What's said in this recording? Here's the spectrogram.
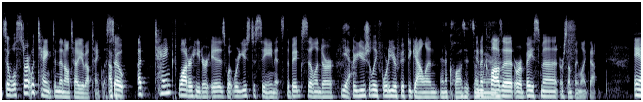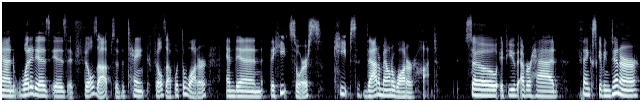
So we'll start with tanked and then I'll tell you about tankless. So a tanked water heater is what we're used to seeing. It's the big cylinder. Yeah. They're usually 40 or 50 gallon in a closet somewhere. in a closet or a basement or something like that. And what it is is it fills up, so the tank fills up with the water and then the heat source keeps that amount of water hot. So if you've ever had Thanksgiving dinner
